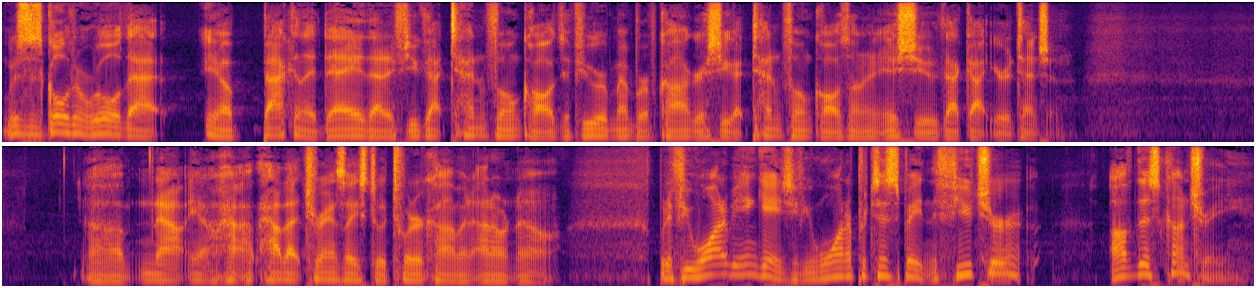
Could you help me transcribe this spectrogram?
There's this golden rule that, you know, back in the day that if you got 10 phone calls, if you were a member of Congress, you got 10 phone calls on an issue, that got your attention. Uh, now, you know, how, how that translates to a Twitter comment, I don't know. But if you want to be engaged, if you want to participate in the future of this country,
